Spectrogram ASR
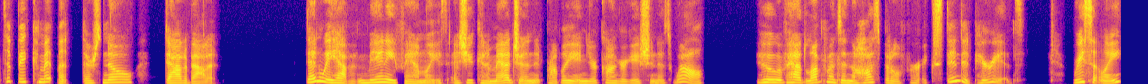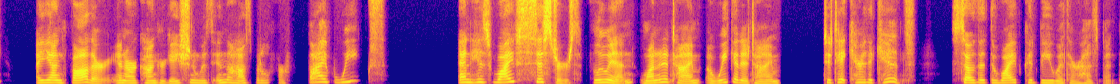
It's a big commitment. There's no doubt about it. Then we have many families, as you can imagine, probably in your congregation as well, who have had loved ones in the hospital for extended periods. Recently, a young father in our congregation was in the hospital for five weeks. And his wife's sisters flew in one at a time, a week at a time, to take care of the kids so that the wife could be with her husband.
